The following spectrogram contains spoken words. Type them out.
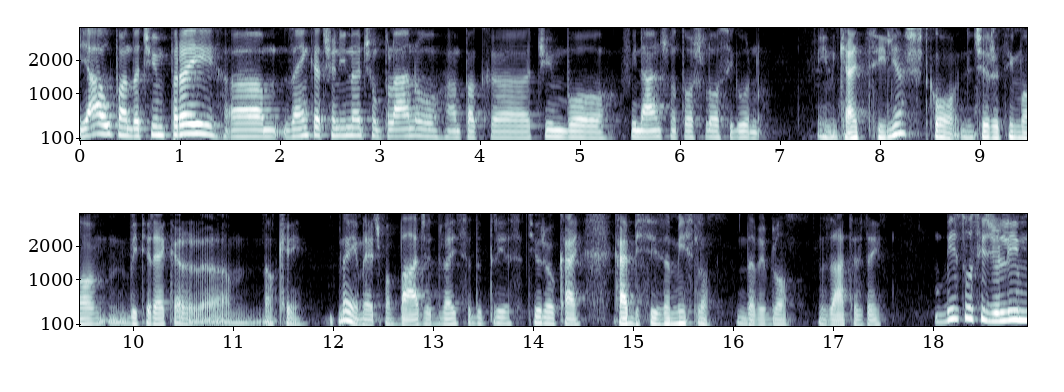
Ja, upam, da čim prej, um, zaenkrat še ni nič v planu, ampak uh, čim bo finančno to šlo, sigurno. In kaj ciljaš? Tako, če recimo bi ti rekel, um, okay, ne vem, rečemo budžet 20 do 30 ur, kaj, kaj bi si zamislil, da bi bilo zate zdaj? V bistvu si želim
